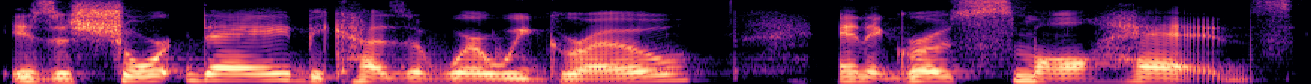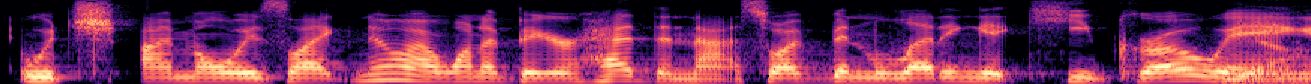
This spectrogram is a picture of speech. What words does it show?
is a short day because of where we grow, and it grows small heads, which I'm always like, no, I want a bigger head than that. So I've been letting it keep growing,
